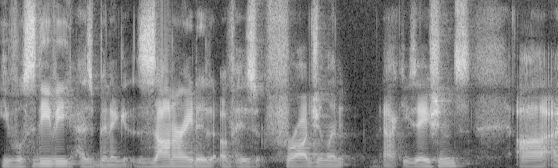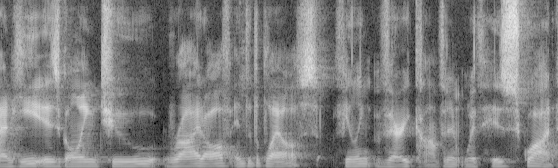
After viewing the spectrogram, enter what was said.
Evil Stevie has been exonerated of his fraudulent accusations, uh, and he is going to ride off into the playoffs feeling very confident with his squad.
